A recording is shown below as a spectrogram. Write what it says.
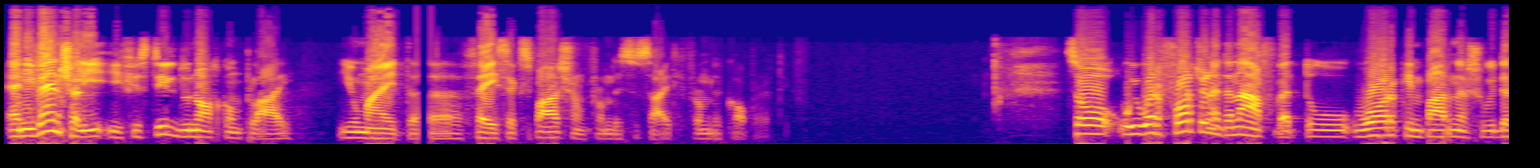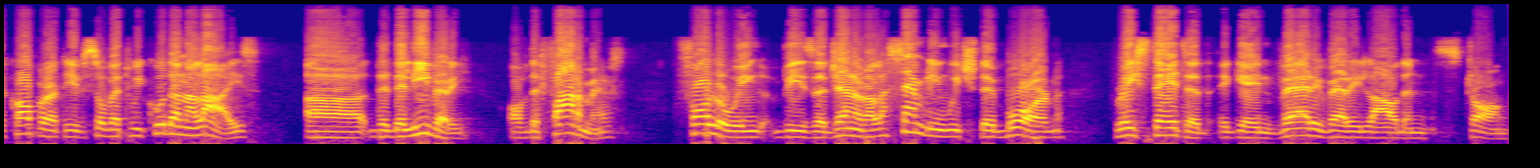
And eventually, if you still do not comply, you might uh, face expulsion from the society, from the cooperative. So we were fortunate enough that to work in partnership with the cooperative so that we could analyze uh, the delivery of the farmers following this uh, General Assembly in which the board restated again very, very loud and strong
